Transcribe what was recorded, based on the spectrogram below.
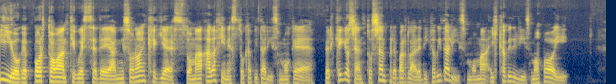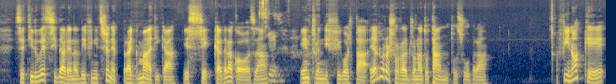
io che porto avanti questa idea mi sono anche chiesto, ma alla fine sto capitalismo che è? Perché io sento sempre parlare di capitalismo, ma il capitalismo poi, se ti dovessi dare una definizione pragmatica e secca della cosa, sì. entro in difficoltà. E allora ci ho ragionato tanto sopra, fino a che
